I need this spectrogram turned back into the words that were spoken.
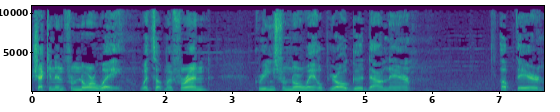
checking in from Norway. What's up, my friend? Greetings from Norway. Hope you're all good down there, up there,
